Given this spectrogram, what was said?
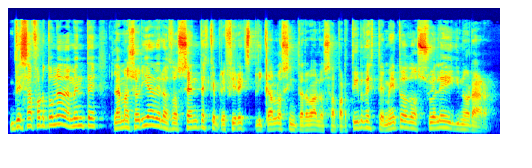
Desafortunadamente, la mayoría de los docentes que prefiere explicar los intervalos a partir de este método suele ignorar,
